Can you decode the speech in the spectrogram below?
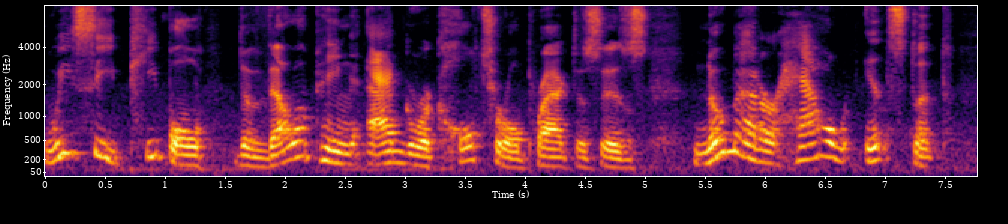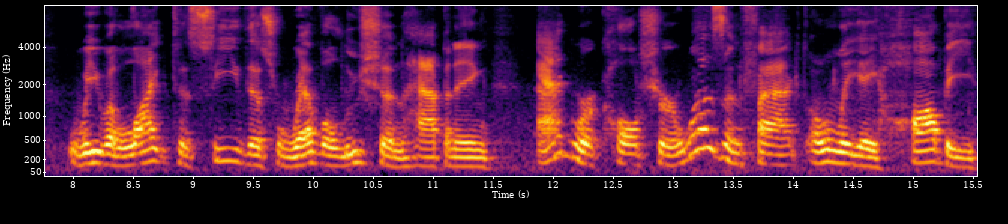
we see people developing agricultural practices. No matter how instant we would like to see this revolution happening, agriculture was in fact only a hobby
